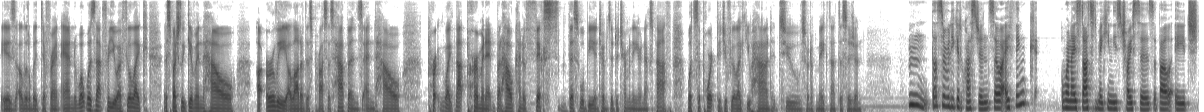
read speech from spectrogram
is a little bit different. And what was that for you? I feel like, especially given how uh, early a lot of this process happens and how per, like not permanent, but how kind of fixed this will be in terms of determining your next path. What support did you feel like you had to sort of make that decision? Mm, that's a really good question. So I think when I started making these choices about age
